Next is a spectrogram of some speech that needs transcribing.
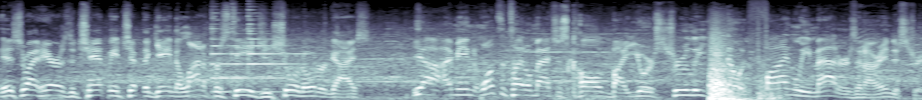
This right here is a championship that gained a lot of prestige in short order, guys. Yeah, I mean, once a title match is called by yours truly, you know it finally matters in our industry.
